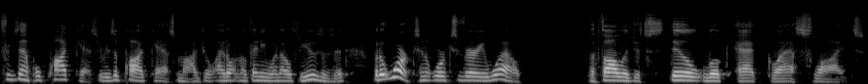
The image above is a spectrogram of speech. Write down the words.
For example, podcast. There is a podcast module. I don't know if anyone else uses it, but it works, and it works very well. Pathologists still look at glass slides.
